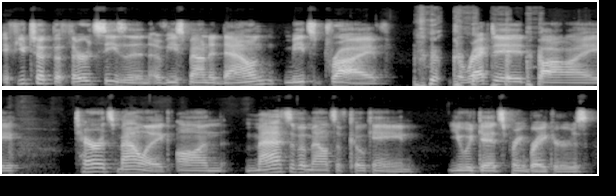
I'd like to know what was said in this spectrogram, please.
if you took the third season of Eastbound and Down meets Drive, directed by Terrence Malick on massive amounts of cocaine, you would get Spring Breakers.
